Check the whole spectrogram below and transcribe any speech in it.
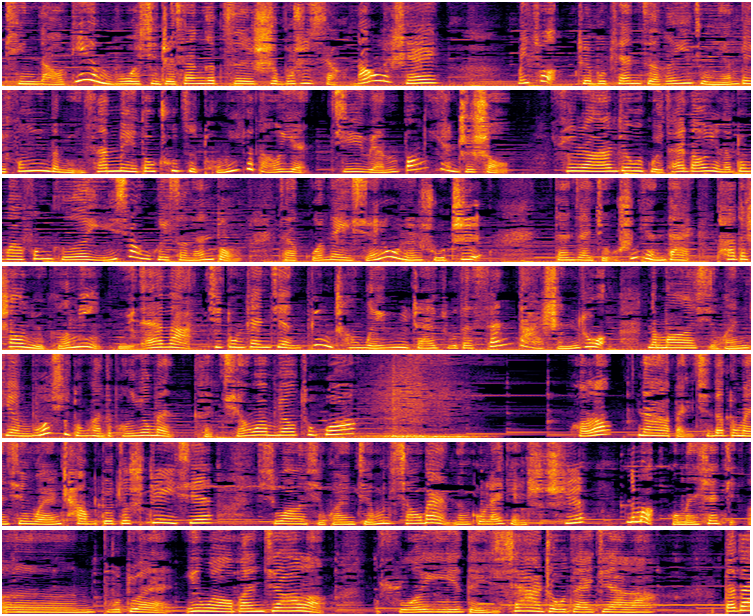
听到“电波系”这三个字，是不是想到了谁？没错，这部片子和一九年被封印的敏三妹都出自同一个导演机缘邦彦之手。虽然这位鬼才导演的动画风格一向晦涩难懂，在国内鲜有人熟知，但在九十年代，他的《少女革命》与《EVA》《机动战舰》并称为御宅族的三大神作。那么，喜欢电波系动画的朋友们可千万不要错过哦！好了，那本期的动漫新闻差不多就是这些，希望喜欢节目的小伙伴能够来点支持。那么，我们下期……嗯，不对，因为要搬家了，所以得下周再见啦，拜拜。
